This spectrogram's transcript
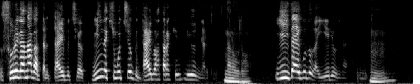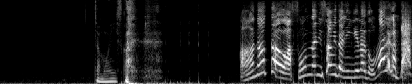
それがなかったらだいぶ違う。みんな気持ちよくだいぶ働けるようになると思う。なるほど。言いたいことが言えるようになる。うん。じゃあもういいですか。あなたはそんなに冷めた人間だと思わなかった？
